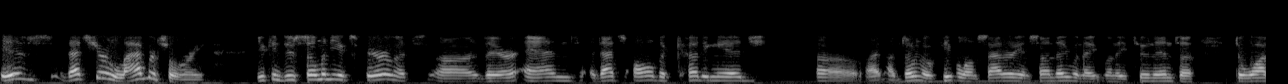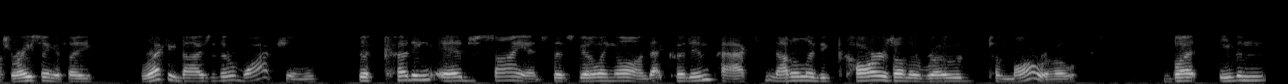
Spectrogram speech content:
is that's your laboratory. You can do so many experiments uh, there, and that's all the cutting edge. Uh, I, I, don't know people on Saturday and Sunday when they when they tune in to to watch racing if they recognize that they're watching the cutting edge science that's going on that could impact not only the cars on the road tomorrow, but even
